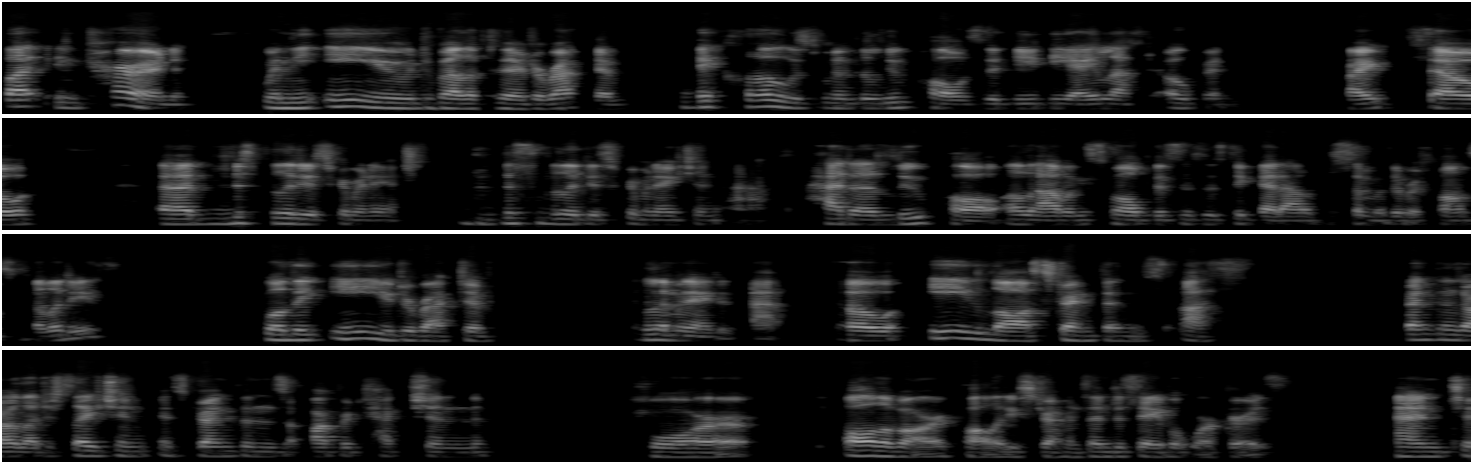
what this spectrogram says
But in turn, when the EU developed their directive, they closed one of the loopholes the DDA left open, right? So uh, disability discrimination, the Disability Discrimination Act had a loophole allowing small businesses to get out of some of the responsibilities. Well, the EU directive eliminated that. So EU law strengthens us, strengthens our legislation, it strengthens our protection for all of our equality strands and disabled workers. And to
